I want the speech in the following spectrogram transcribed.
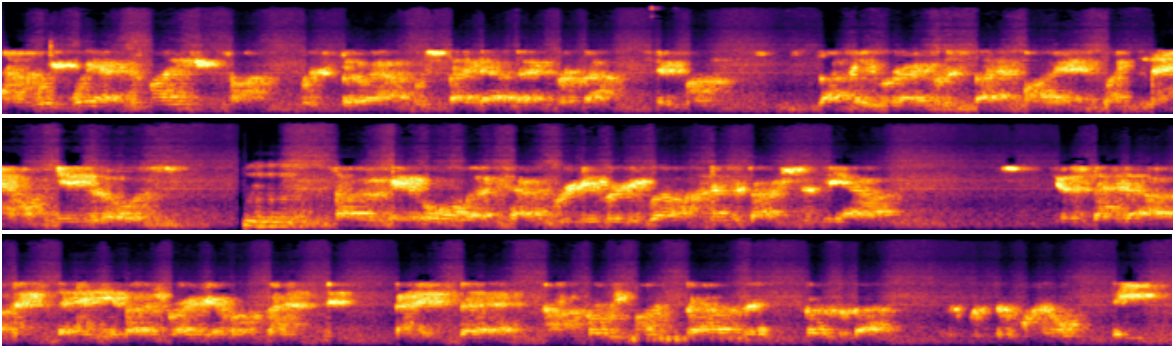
And we, we had an amazing time. We flew out, we stayed out there for about two months. Luckily, we were able to stay at my, my now in-laws. Mhm. So it all worked out really, really well. And the production of the album, you stand it up next to any of those radio rock bands, and it's, there. And I'm probably most proud of it because of that. It was a real feat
